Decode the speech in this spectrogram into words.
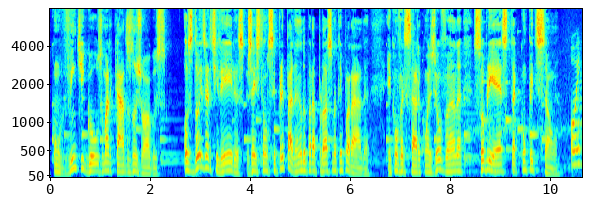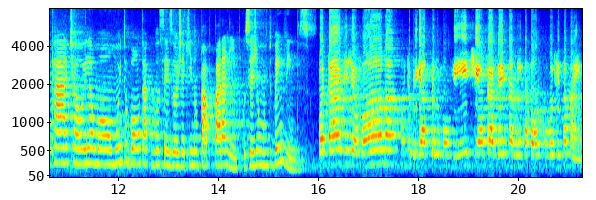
com 20 gols marcados nos jogos. Os dois artilheiros já estão se preparando para a próxima temporada e conversaram com a Giovana sobre esta competição. Oi, Kátia. Oi, Leomon. Muito bom estar com vocês hoje aqui no Papo Paralímpico. Sejam muito bem-vindos. Boa tarde, Giovana. Muito obrigada pelo convite. É um prazer para mim estar falando com você também.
